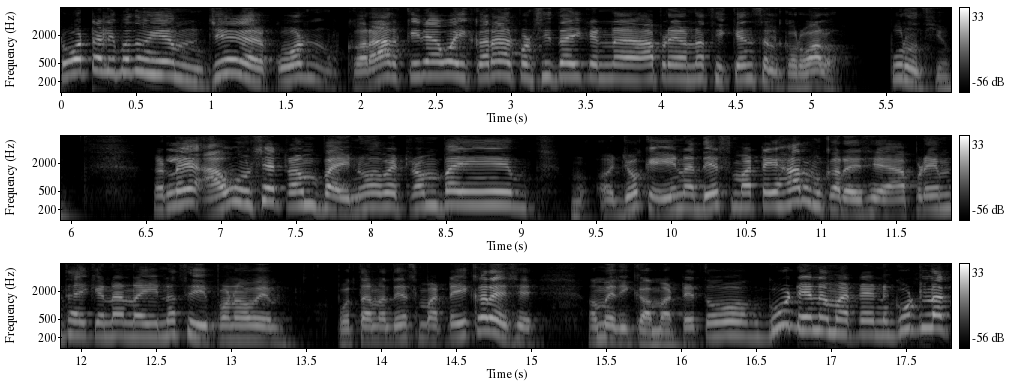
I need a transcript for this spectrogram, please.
ટોટલી બધું એમ જે કરાર કર્યા હોય કરાર, પણ સીધા કે આપણે નથી કેન્સલ કરો, હાલો, પૂરું થયું. એટલે આવું છે ટ્રમ્પભાઈનું. હવે ટ્રમ્પભાઈ, જો કે એના દેશ માટે સારું કરે છે. આપણે એમ થાય કે ના ના એ નથી, પણ હવે પોતાના દેશ માટે એ કરે છે. અમેરિકા માટે તો ગુડ એના માટે ને ગુડ લક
